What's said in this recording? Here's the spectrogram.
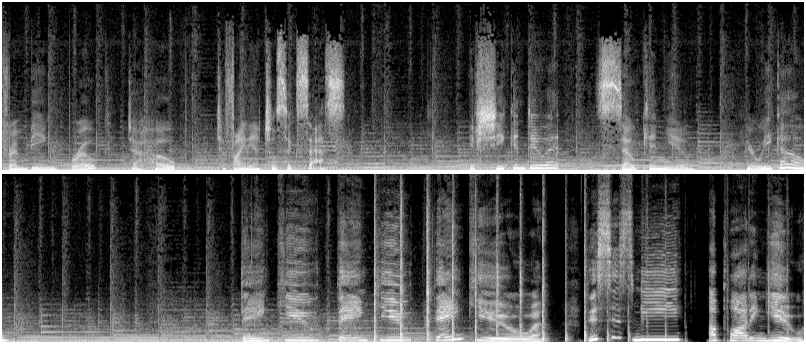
from being broke to hope to financial success. If she can do it, so can you. Here we go. Thank you, thank you, thank you. This is me applauding you.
